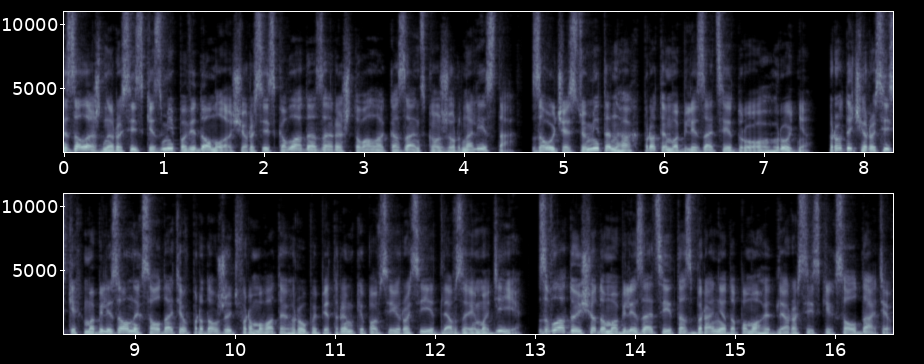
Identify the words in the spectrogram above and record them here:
Незалежне російське ЗМІ повідомило, що російська влада заарештувала казанського журналіста за участь у мітингах проти мобілізації 2 грудня. Родичі російських мобілізованих солдатів продовжують формувати групи підтримки по всій Росії для взаємодії з владою щодо мобілізації та збирання допомоги для російських солдатів.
